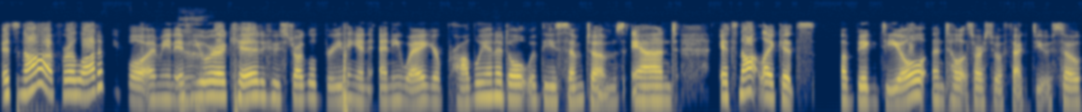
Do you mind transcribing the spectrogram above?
It's not for a lot of people. I mean, if yeah. you were a kid who struggled breathing in any way, you're probably an adult with these symptoms. And it's not like it's a big deal until it starts to affect you. So,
